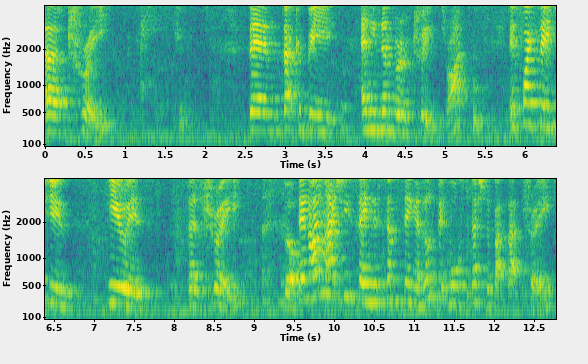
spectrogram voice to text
a tree, then that could be any number of trees, right? If I say to you, here is the tree, then I'm actually saying there's something a little bit more special about that tree,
